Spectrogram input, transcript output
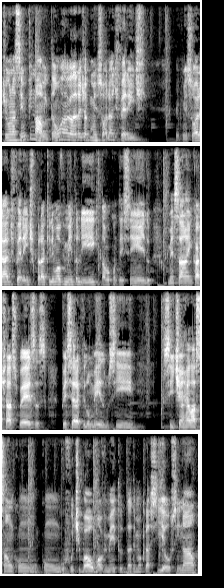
chegou na semifinal. Então a galera já começou a olhar diferente. Eu comecei a olhar diferente para aquele movimento ali que estava acontecendo, começar a encaixar as peças, ver se era aquilo mesmo, se, se tinha relação com, com o futebol, o movimento da democracia ou se não,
